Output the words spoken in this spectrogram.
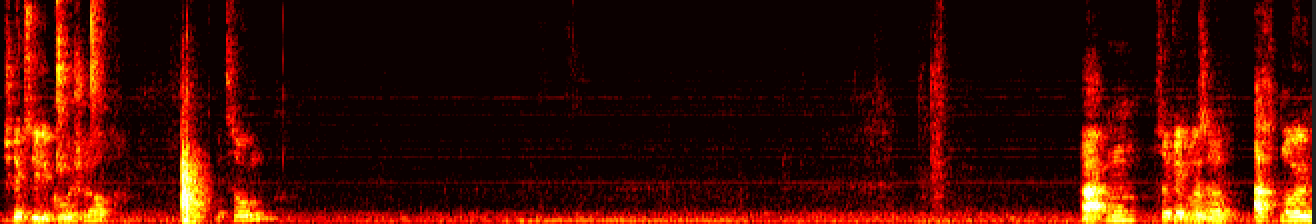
ein Stück Silikonschlauch gezogen. Haken, circa Größe 8,0,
